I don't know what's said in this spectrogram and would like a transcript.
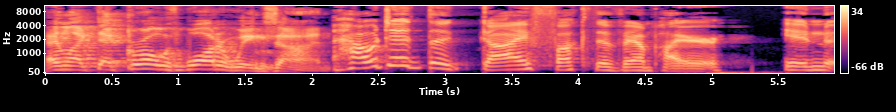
and like that girl with water wings on. How did the guy fuck the vampire in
